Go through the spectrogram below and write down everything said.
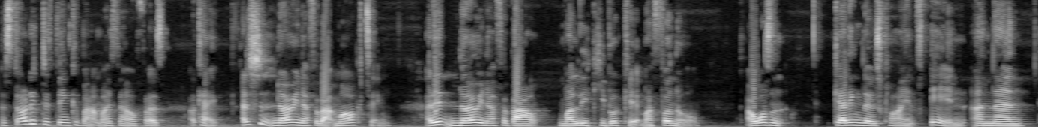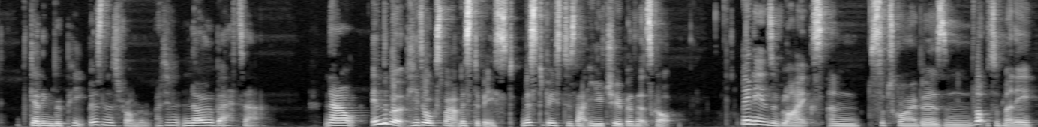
I started to think about myself as okay, I just didn't know enough about marketing. I didn't know enough about my leaky bucket, my funnel. I wasn't getting those clients in and then getting repeat business from them. I didn't know better. Now, in the book, he talks about Mr. Beast. Mr. Beast is that YouTuber that's got millions of likes and subscribers and lots of money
